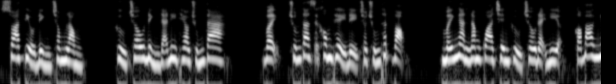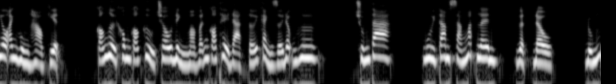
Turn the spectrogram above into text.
xoa tiểu đỉnh trong lòng. Cửu châu đỉnh đã đi theo chúng ta. Vậy, chúng ta sẽ không thể để cho chúng thất vọng. Mấy ngàn năm qua trên cửu châu đại địa, có bao nhiêu anh hùng hào kiệt. Có người không có cửu châu đỉnh mà vẫn có thể đạt tới cảnh giới động hư. Chúng ta. Bùi Tam sáng mắt lên, gật đầu. Đúng,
